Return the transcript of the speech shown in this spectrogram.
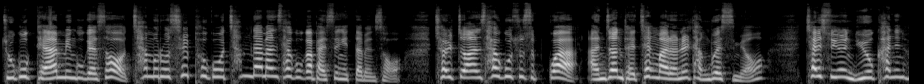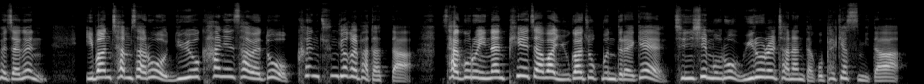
조국 대한민국에서 참으로 슬프고 참담한 사고가 발생했다면서 철저한 사고 수습과 안전 대책 마련을 당부했으며 찰수윤 뉴욕 한인 회장은 이번 참사로 뉴욕 한인 사회도 큰 충격을 받았다. 사고로 인한 피해자와 유가족분들에게 진심으로 위로를 전한다고 밝혔습니다.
